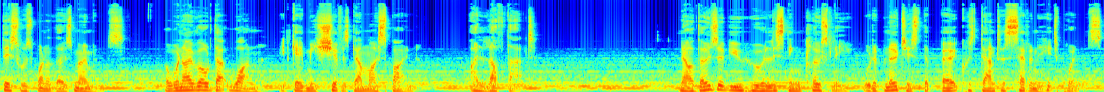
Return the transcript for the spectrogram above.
This was one of those moments, and when I rolled that 1, it gave me shivers down my spine. I love that. Now, those of you who are listening closely would have noticed that Beric was down to 7 hit points,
